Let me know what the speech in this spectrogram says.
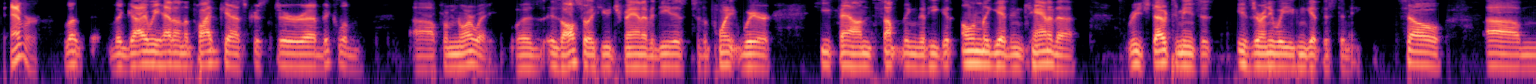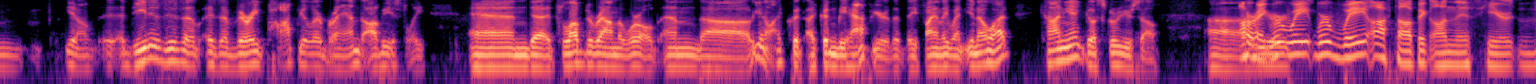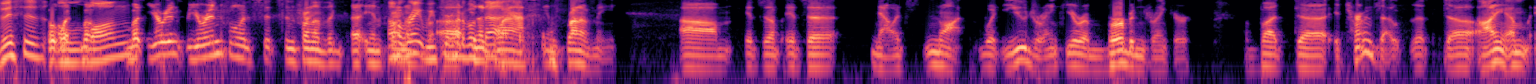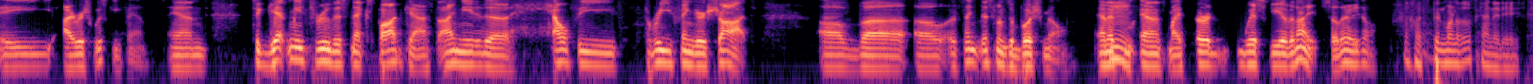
ever. Look, the guy we had on the podcast, Christer uh, Bicklum uh, from Norway, was is also a huge fan of Adidas to the point where he found something that he could only get in Canada. Reached out to me and said, "Is there any way you can get this to me?" So, um, you know, Adidas is a is a very popular brand, obviously, and uh, it's loved around the world. And uh, you know, I could I couldn't be happier that they finally went. You know what, Kanye, go screw yourself. Uh, All right, we're way we're way off topic on this here. This is but, a but- long But your in, your influence sits in front of the uh, in front. Oh, right, of, we forgot uh, about in that. glass in front of me. Um, it's a it's a now it's not what you drink. You're a bourbon drinker, but uh, it turns out that uh, I am a Irish whiskey fan, and to get me through this next podcast, I needed a healthy three finger shot of uh, uh, I think this one's a Bushmill, and it's Hmm. and it's my third whiskey of the night. So there you go. Oh, it's been one of those kind of days.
